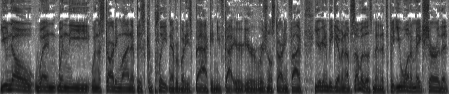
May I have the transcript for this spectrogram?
you know when when the when the starting lineup is complete and everybody's back and you've got your, your original starting five, you're going to be giving up some of those minutes, but you want to make sure that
